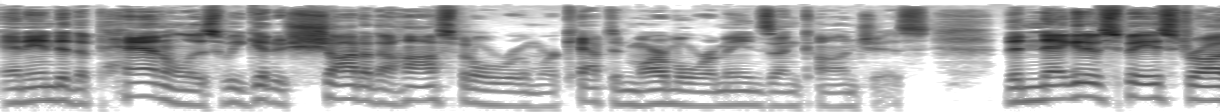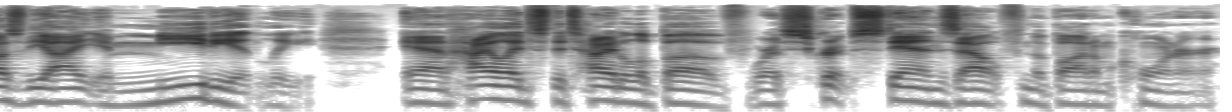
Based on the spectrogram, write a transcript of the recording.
and into the panel as we get a shot of the hospital room where Captain Marvel remains unconscious. The negative space draws the eye immediately and highlights the title above where a script stands out from the bottom corner.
